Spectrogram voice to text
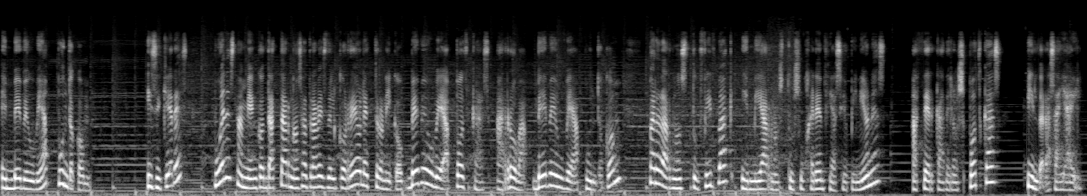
en bbva.com. Y si quieres, puedes también contactarnos a través del correo electrónico bbvapodcast.bbva.com para darnos tu feedback y enviarnos tus sugerencias y opiniones acerca de los podcasts Píldoras Agile.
